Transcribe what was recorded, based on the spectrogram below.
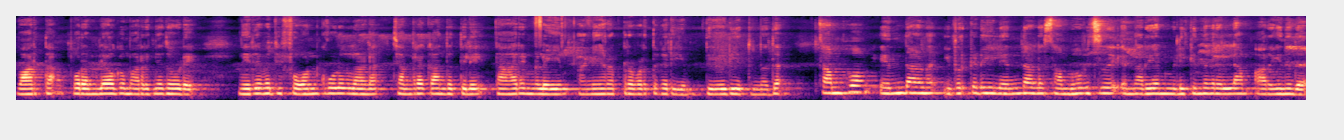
വാർത്ത പുറംലോകം അറിഞ്ഞതോടെ നിരവധി ഫോൺ കോളുകളാണ് ചന്ദ്രകാന്തത്തിലെ താരങ്ങളെയും അണിയറ പ്രവർത്തകരെയും തേടിയെത്തുന്നത്. സംഭവം എന്താണ്? ഇവർക്കിടയിൽ എന്താണ് സംഭവിച്ചത് എന്നറിയാൻ വിളിക്കുന്നവരെല്ലാം അറിയുന്നത്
